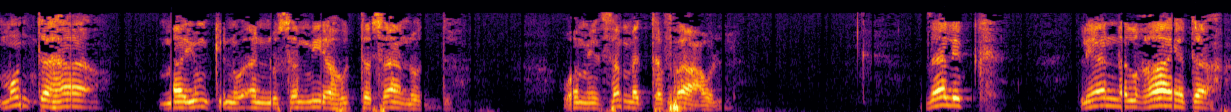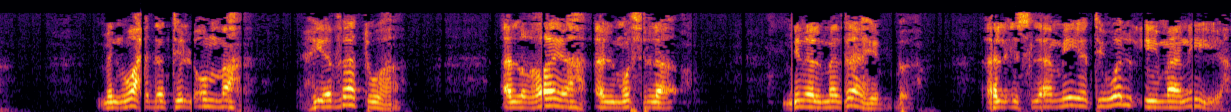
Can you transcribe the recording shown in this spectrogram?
منتهى ما يمكن أن نسميه التساند. ومن ثم التفاعل. ذلك لأن الغاية من وحدة الأمة هي ذاتها الغاية المثلى من المذاهب الإسلامية والإيمانية.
